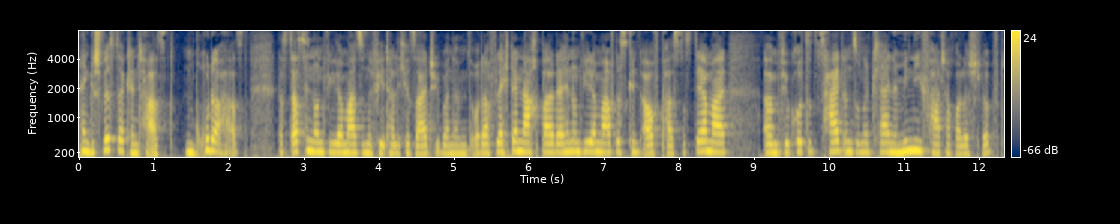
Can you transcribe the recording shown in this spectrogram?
ein Geschwisterkind hast, einen Bruder hast, dass das hin und wieder mal so eine väterliche Seite übernimmt oder vielleicht der Nachbar, der hin und wieder mal auf das Kind aufpasst, dass der mal ähm, für kurze Zeit in so eine kleine Mini-Vaterrolle schlüpft.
